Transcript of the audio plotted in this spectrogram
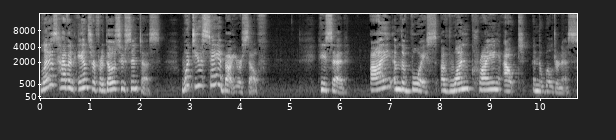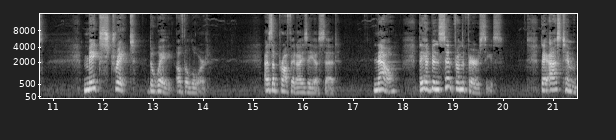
Let us have an answer for those who sent us. What do you say about yourself? He said, I am the voice of one crying out in the wilderness. Make straight the way of the Lord. As the prophet Isaiah said. Now they had been sent from the Pharisees. They asked him,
